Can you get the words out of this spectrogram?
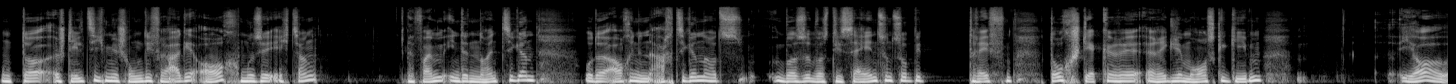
Und da stellt sich mir schon die Frage auch, muss ich echt sagen, vor allem in den 90ern oder auch in den 80ern hat es, was, was Designs und so betreffen, doch stärkere Reglements gegeben ja,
